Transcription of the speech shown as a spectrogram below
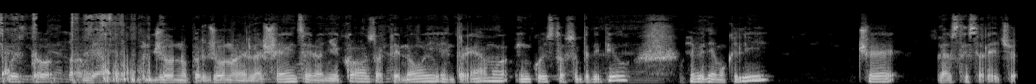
Questo abbiamo giorno per giorno nella scienza, in ogni cosa, che noi entriamo in questo sempre di più e vediamo che lì c'è la stessa legge,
